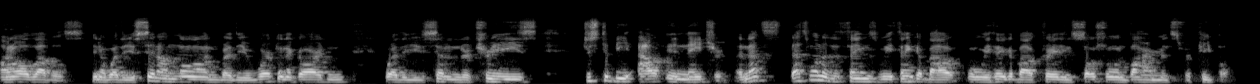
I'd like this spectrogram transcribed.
on all levels. You know, whether you sit on lawn, whether you work in a garden, whether you sit under trees, just to be out in nature. And that's that's one of the things we think about when we think about creating social environments for people.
